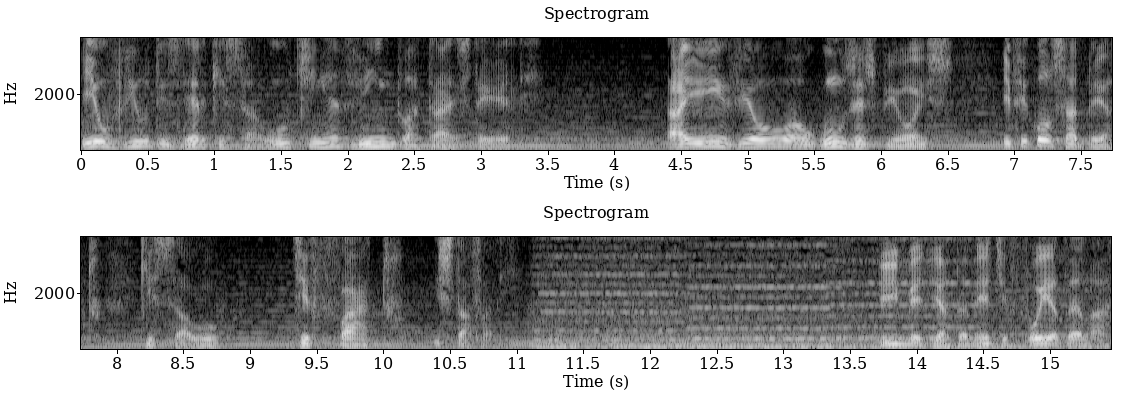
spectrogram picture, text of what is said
e ouviu dizer que Saul tinha vindo atrás dele. Aí enviou alguns espiões e ficou sabendo que Saul, de fato, estava ali. Imediatamente foi até lá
